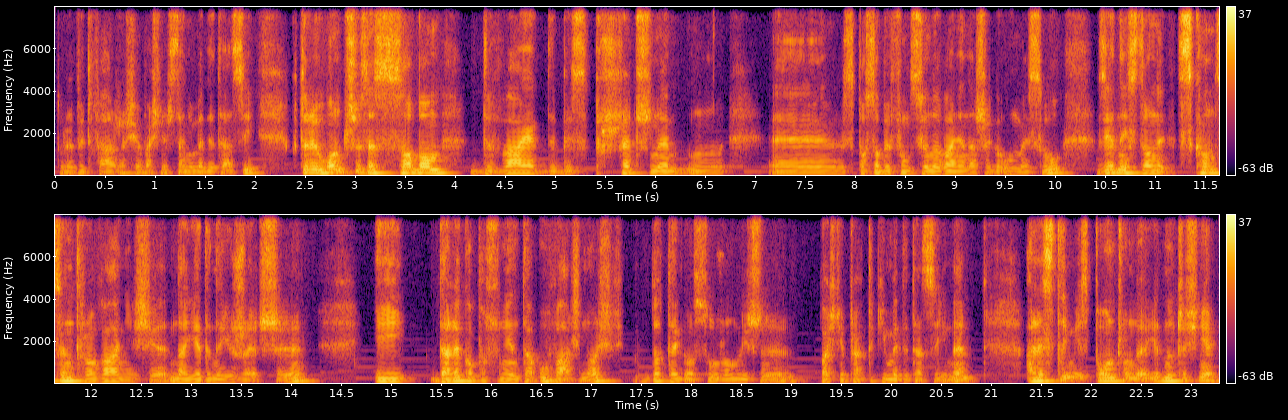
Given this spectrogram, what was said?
który wytwarza się właśnie w stanie medytacji, który łączy ze sobą dwa jak gdyby sprzeczne mm, sposoby funkcjonowania naszego umysłu. Z jednej strony skoncentrowanie się na jednej rzeczy i daleko posunięta uważność, do tego służą liczne właśnie praktyki medytacyjne, ale z tym jest połączone jednocześnie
